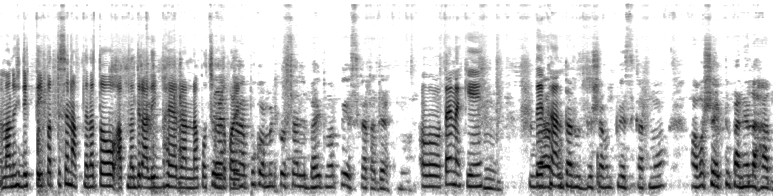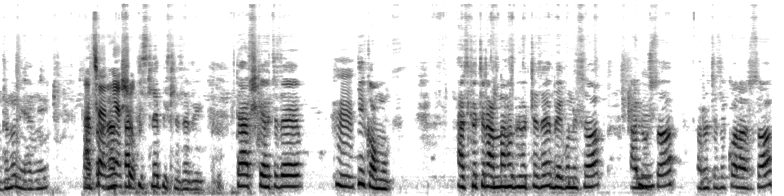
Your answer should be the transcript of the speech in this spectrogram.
মানুষ দেখতেই পাচ্তেছেন আপনারা তো আপনাদের আলিফ ভাইয়ার রান্না পছন্দ করেন। আপু কমেন্ট করছে আলিফ ভাই তোমার পেস কাটা দেখ ও তাই নাকি? দেখান। তার উদ্দেশ্যে এখন পেস কাটবো অবশ্যই একটু পানি হলে হাত ধুনো নি আমি আচ্ছা, নিয়ে আসো। পিছলে পিছলে যাবি। তা আজকে হচ্ছে যে হুম। কি কম? আজকে হচ্ছে রান্না হবে হচ্ছে যে বেগুনি চপ আলু চপ আর হচ্ছে যে কলার চপ।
